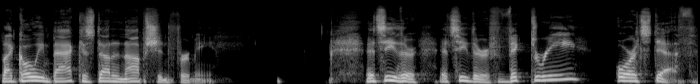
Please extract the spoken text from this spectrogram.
Like going back is not an option for me. It's either it's either victory or it's death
